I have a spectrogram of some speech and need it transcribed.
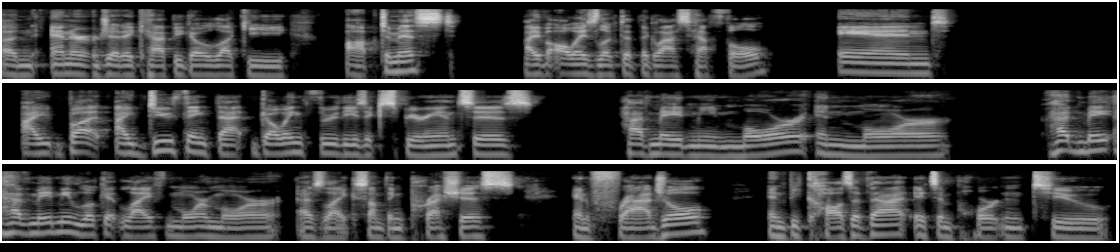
an energetic happy-go-lucky optimist. I've always looked at the glass half full. And I but I do think that going through these experiences have made me more and more had made have made me look at life more and more as like something precious and fragile and because of that it's important to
